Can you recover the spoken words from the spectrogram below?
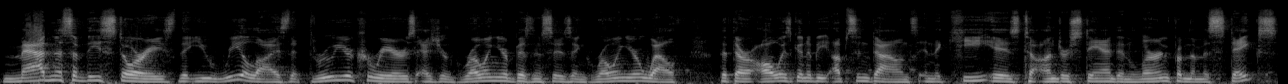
madness of these stories, that you realize that through your careers, as you're growing your businesses and growing your wealth, that there are always going to be ups and downs. And the key is to understand and learn from the mistakes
